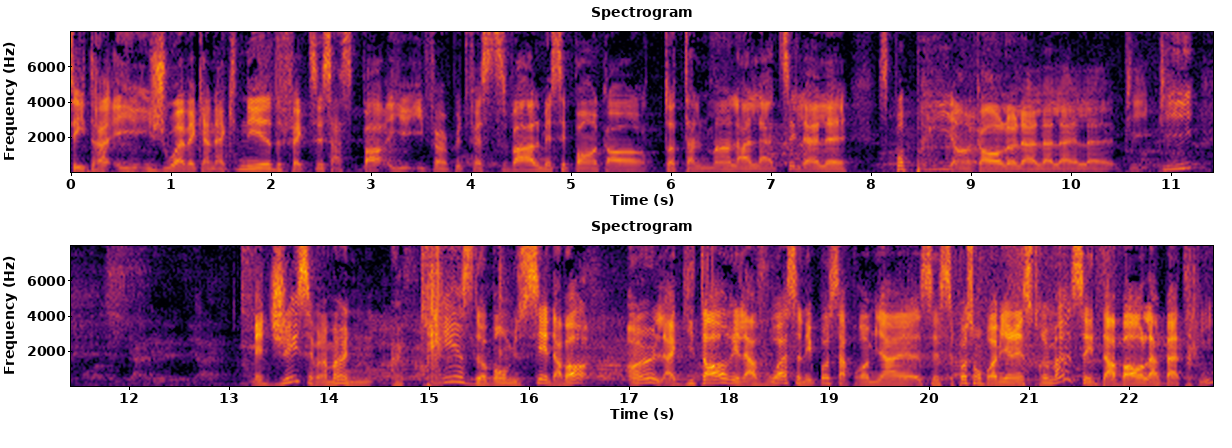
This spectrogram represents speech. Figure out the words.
Il, il- joue avec Anachnid, fait que ça se passe. Il, il fait un peu de festival, mais c'est pas encore totalement la. la la, la- c'est pas pris encore, là, la. la, la, la- Puis. puis mais Jay, c'est vraiment un, un crise de bon musicien. D'abord, un, la guitare et la voix, ce n'est pas sa première. C'est c'est pas son premier instrument, c'est d'abord la batterie.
